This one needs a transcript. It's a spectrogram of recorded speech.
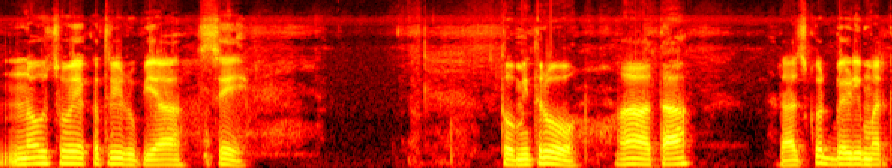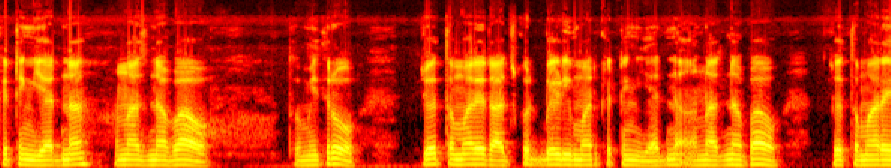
નવસો એકત્રીસ રૂપિયા છે. તો મિત્રો, આ હતા રાજકોટ બેડી માર્કેટિંગ યાર્ડના અનાજના ભાવ. તો મિત્રો, જો તમારે રાજકોટ બેડી માર્કેટિંગ યાર્ડના અનાજના ભાવ જો તમારે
